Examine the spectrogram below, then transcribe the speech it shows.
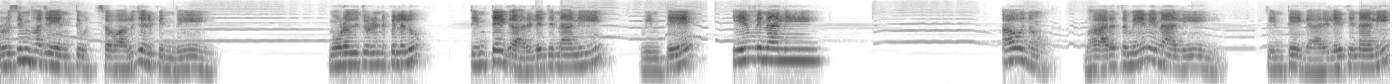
నృసింహ జయంతి ఉత్సవాలు జరిపింది. మూడవది చూడండి పిల్లలు. తింటే గారెలే తినాలి వింటే ఏం వినాలి? అవును భారతమే వినాలి. తింటే గారెలే తినాలి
